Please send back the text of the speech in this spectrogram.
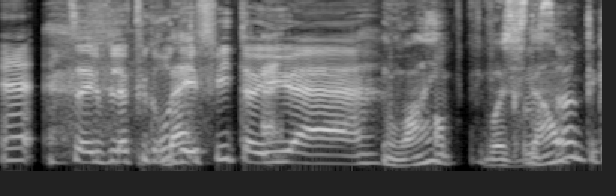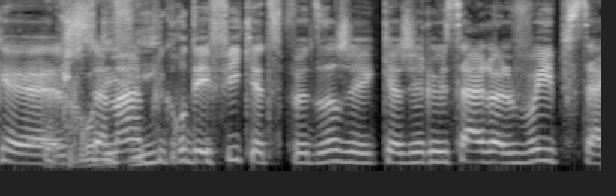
Hein? C'est le plus gros Ben, défi que tu as eu à. Ouais, On- vas-y ça, donc. que, Le plus gros justement, défi. le plus gros défi que tu peux dire j'ai- que j'ai réussi à relever, puis ça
